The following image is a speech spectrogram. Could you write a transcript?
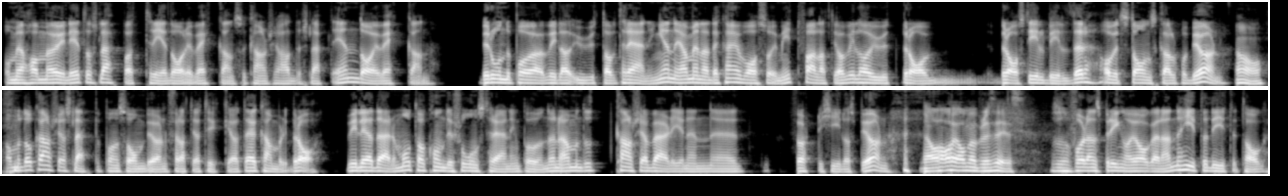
om jag har möjlighet att släppa tre dagar i veckan så kanske jag hade släppt en dag i veckan. Beroende på vad jag vill ha ut av träningen. Jag menar det kan ju vara så i mitt fall att jag vill ha ut bra, bra stillbilder av ett ståndskall på björn. Ja. Ja men då kanske jag släpper på en sån björn för att jag tycker att det kan bli bra. Vill jag däremot ha konditionsträning på hunden, ja men då kanske jag väljer en eh, 40 kilos björn. Ja, ja men precis. Så får den springa och jaga den hit och dit ett tag.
